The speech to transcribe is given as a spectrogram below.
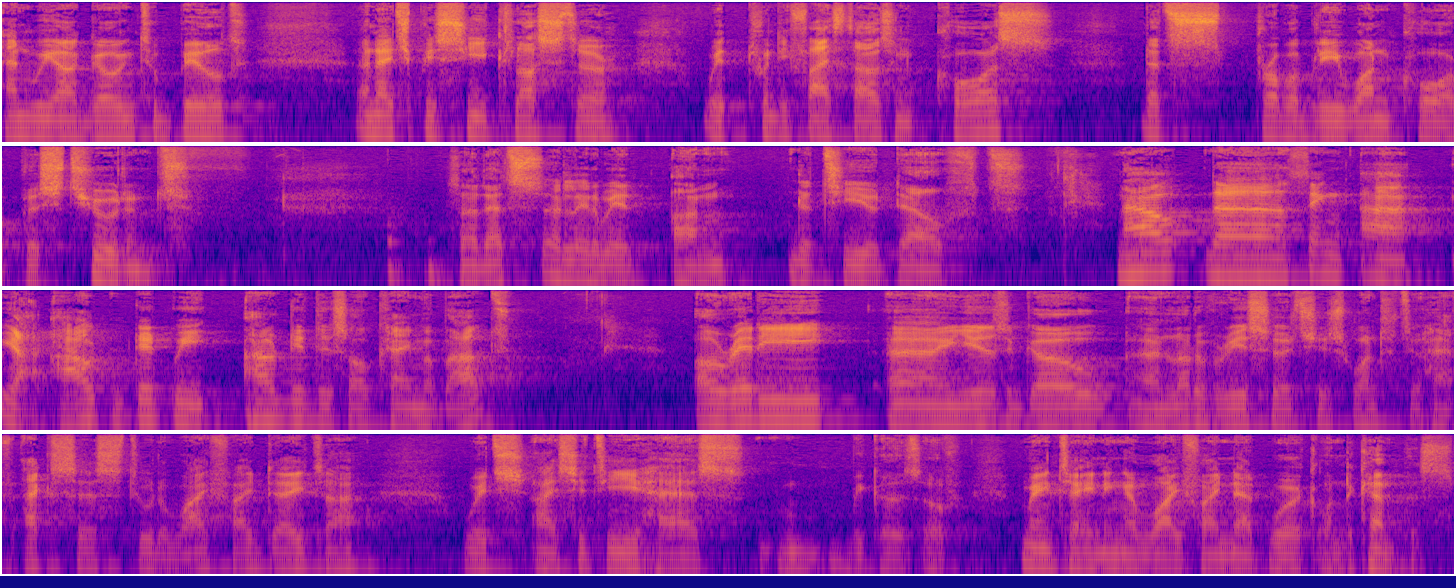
and we are going to build an HPC cluster with 25,000 cores. That's probably one core per student. So that's a little bit on the TU Delft. Now, the thing, uh, yeah, how did we, how did this all came about? Already uh, years ago, a lot of researchers wanted to have access to the Wi-Fi data, which ICT has because of maintaining a Wi-Fi network on the campus.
